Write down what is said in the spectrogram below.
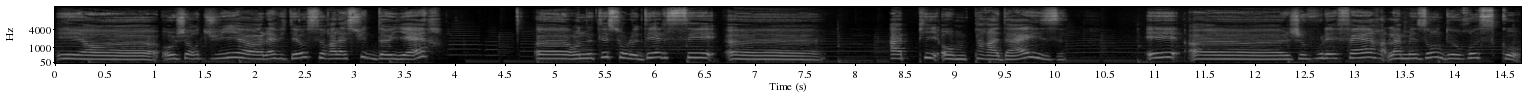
Et euh, aujourd'hui, euh, la vidéo sera la suite de hier. on était sur le DLC Happy Home Paradise. Et je voulais faire la maison de Roscoe.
